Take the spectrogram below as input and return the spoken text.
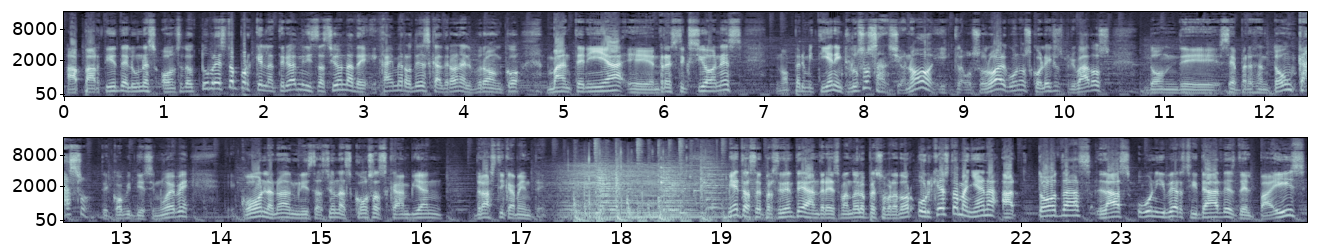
a partir del lunes 11 de octubre. Esto porque la anterior administración, la de Jaime Rodríguez Calderón, el Bronco, mantenía eh, restricciones, no permitían, incluso sancionó y clausuró algunos colegios privados donde se presentó un caso de COVID-19. Con la nueva administración las cosas cambian drásticamente. Mientras el presidente Andrés Manuel López Obrador urgió esta mañana a todas las universidades del país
